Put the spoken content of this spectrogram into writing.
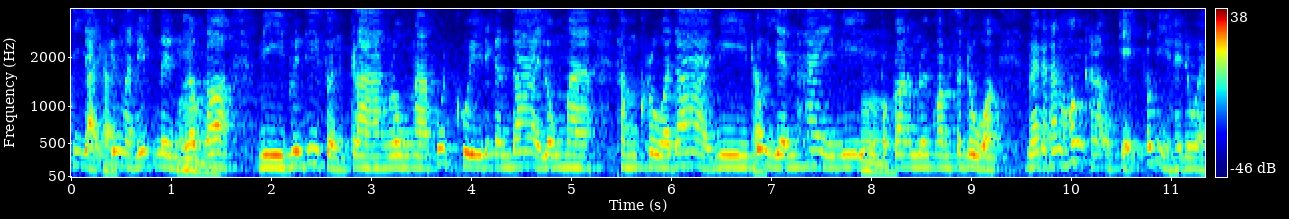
ที่ใหญ่ครับขึ้นมานิดนึงอืมแล้วก็มีพื้นที่ส่วนกลางลงมาพูดคุยกันได้ ลงมาทำครัวได้ มีตู้เย็นให้มีอืมอุปกรณ์อำนวยความสะดวก แม้กระทั่งห้องคาราโอเกะก็มีให้ด้วย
